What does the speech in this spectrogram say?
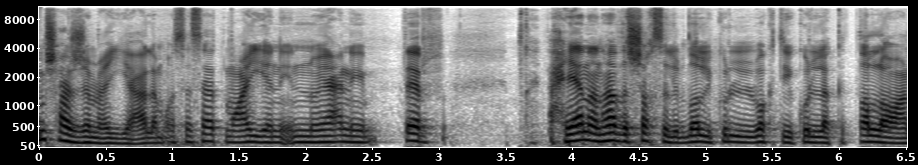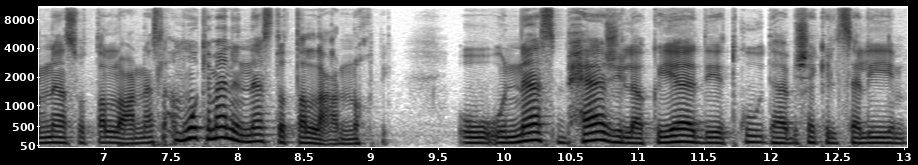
مش على الجمعية على مؤسسات معينة إنه يعني بتعرف أحيانا هذا الشخص اللي بضل كل الوقت يقول لك اطلعوا على الناس وتطلعوا على الناس. لا هو كمان الناس تطلع على النخبة. والناس بحاجة لقياده تقودها بشكل سليم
